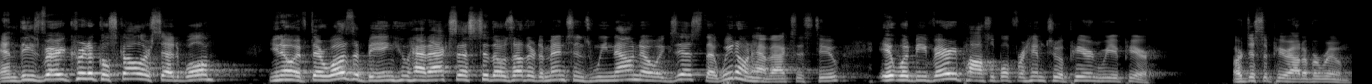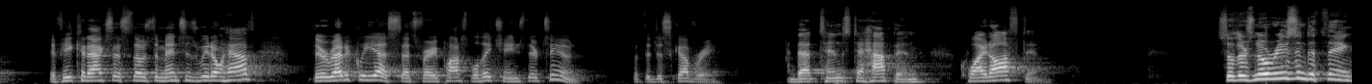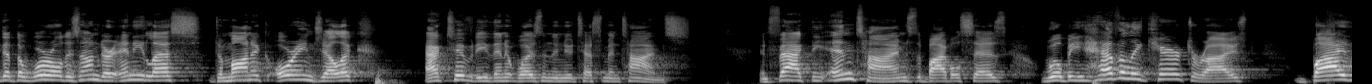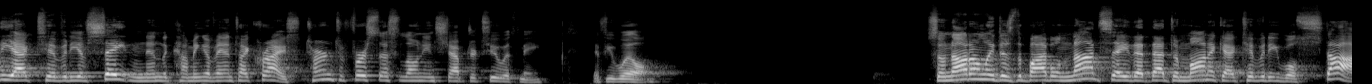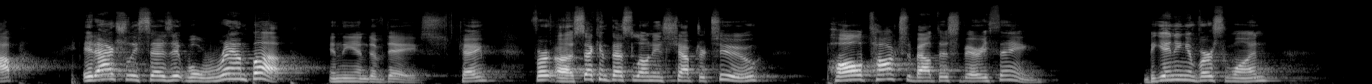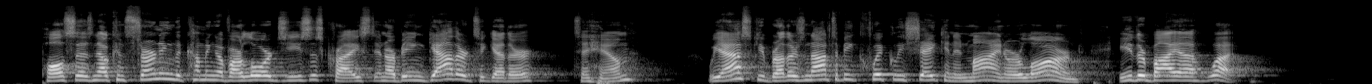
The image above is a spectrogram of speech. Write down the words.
And these very critical scholars said, well, you know, if there was a being who had access to those other dimensions we now know exist that we don't have access to, it would be very possible for him to appear and reappear or disappear out of a room. If he could access those dimensions we don't have, theoretically, yes, that's very possible. They changed their tune with the discovery. And that tends to happen quite often. So there's no reason to think that the world is under any less demonic or angelic activity than it was in the New Testament times. In fact, the end times, the Bible says, will be heavily characterized by the activity of Satan and the coming of Antichrist. Turn to 1 Thessalonians chapter 2 with me, if you will. So not only does the Bible not say that that demonic activity will stop, it actually says it will ramp up in the end of days. Okay? For uh, 2 Thessalonians chapter 2, Paul talks about this very thing. Beginning in verse 1, Paul says, Now concerning the coming of our Lord Jesus Christ and our being gathered together to him, we ask you, brothers, not to be quickly shaken in mind or alarmed either by a what?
